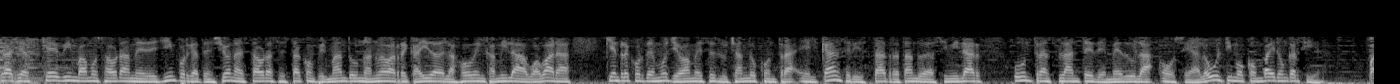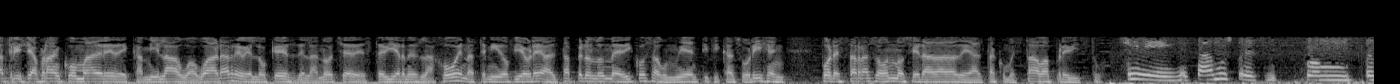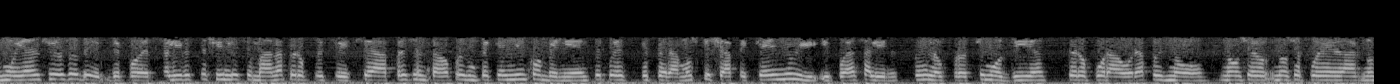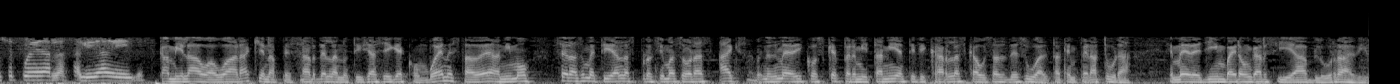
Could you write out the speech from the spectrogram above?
Gracias, Kevin. Vamos ahora a Medellín porque, atención, a esta hora se está confirmando una nueva recaída de la joven Camila Aguavara, quien, recordemos, lleva meses luchando contra el cáncer y está tratando de asimilar un trasplante de médula ósea. Lo último con Byron García. Patricia Franco, madre de Camila Aguaguara, reveló que desde la noche de este viernes la joven ha tenido fiebre alta, pero los médicos aún no identifican su origen. Por esta razón no será dada de alta como estaba previsto. Sí, estábamos pues con, pues muy ansiosos de, de poder salir este fin de semana, pero pues eh, se ha presentado pues un pequeño inconveniente, pues esperamos que sea pequeño y, y pueda salir pues, en los próximos días, pero por ahora pues no no se no se puede dar no se puede dar la salida de ella. Camila Aguaguara, quien a pesar de la noticia sigue con buen estado de ánimo, será sometida en las próximas horas a exámenes médicos que permitan identificar las causas de su alta temperatura. En Medellín, Byron García, Blue Radio.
